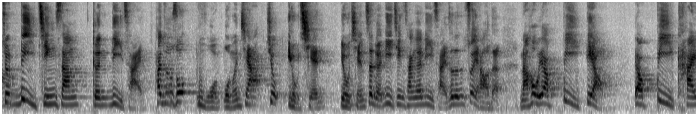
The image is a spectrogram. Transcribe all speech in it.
就利经商跟利财，他就是说我我们家就有钱，有钱这个利经商跟利财这个是最好的，然后要避掉。要避开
